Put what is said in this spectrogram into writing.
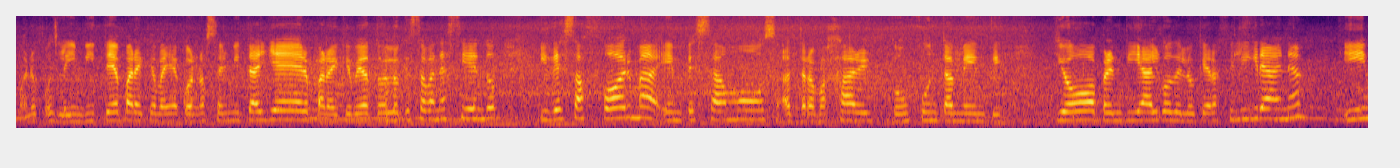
Bueno, pues le invité para que vaya a conocer mi taller, para que vea todo lo que estaban haciendo y de esa forma empezamos a trabajar conjuntamente yo aprendí algo de lo que era filigrana y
